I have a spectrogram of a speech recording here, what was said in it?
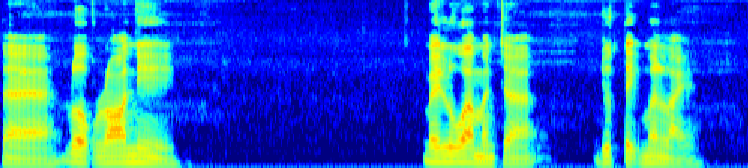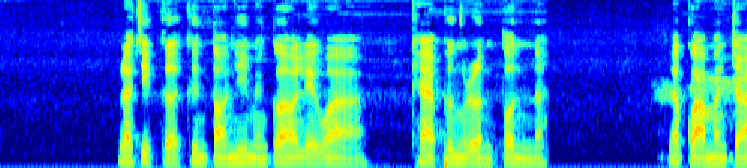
แต่โลกร้อนนี่ ไม่รู้ว่ามันจะยุติเมื่อไหร่ และที่เกิดขึ้นตอนนี้มันก็เรียกว่า แค่เพิ่งเริ่มต้นนะ แล้วกว่ามันจะ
